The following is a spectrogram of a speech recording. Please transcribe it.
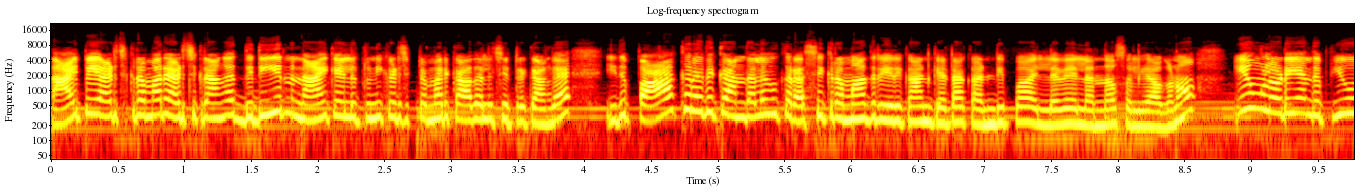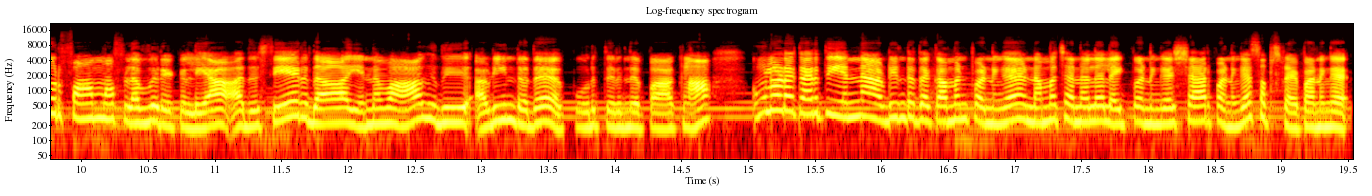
நாய் பேய் அடிச்சுக்கிற மாதிரி அடிச்சுக்கிறாங்க. திடீர்னு நாய் கையில் துணி கடிச்சிக்கிற மாதிரி காதலிச்சிட்டு இருக்காங்க. இது பார்க்கறதுக்கு அந்த அளவுக்கு ரசிக்கிற மாதிரி இருக்கான்னு கேட்டால் கண்டிப்பாக இல்லவே இல்லைன்னு தான் சொல்லி ஆகணும். இவங்களுடைய அந்த பியூர் ஃபார்ம் ஆஃப் லவ் இருக்கு இல்லையா? அது சேருதா? என்னவா ஆகுது? அப்படின்றத பொறுத்து இருந்து பார்க்கலாம். உங்களோட கருத்து என்ன அப்படின்றத கமெண்ட் பண்ணுங்க. நம்ம சேனல லைக் பண்ணுங்க, ஷேர் பண்ணுங்க, சப்ஸ்கிரைப் பண்ணுங்க.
